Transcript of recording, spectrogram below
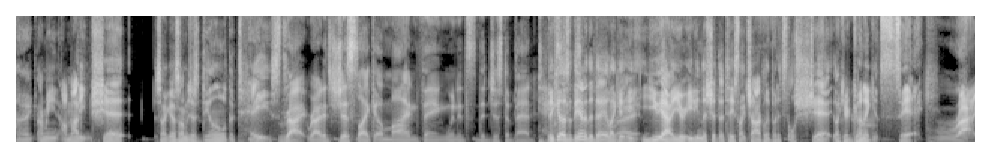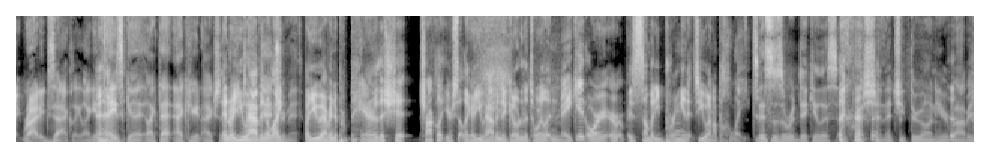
I, I mean, I'm not eating shit. So I guess I'm just dealing with the taste. right, right. It's just like a mind thing when it's the, just a bad taste. Because at the end of the day, like, right? it- you, yeah, you're eating the shit that tastes like chocolate, but it's still shit. Like, you're gonna get sick. Right, right, exactly. Like it tastes good. Like that actually actually. And are you having to like, are you having to prepare the shit chocolate yourself? Like, are you having to go to the toilet and make it, or, or is somebody bringing it to you on a plate? This is a ridiculous question that you threw on here, Bobby.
